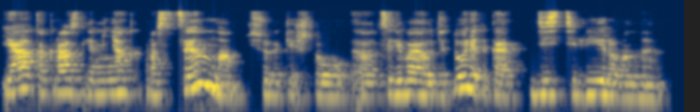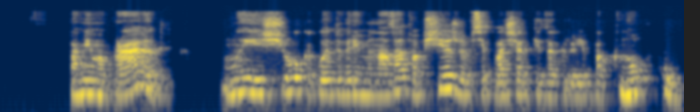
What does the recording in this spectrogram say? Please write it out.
Я как раз для меня как раз ценно все-таки, что э, целевая аудитория такая дистиллированная. Помимо правил, мы еще какое-то время назад вообще же все площадки закрыли под кнопку.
